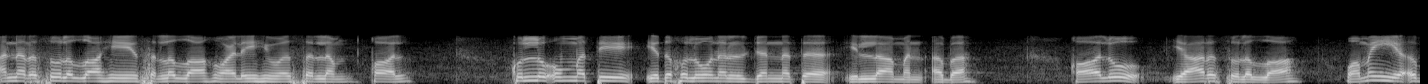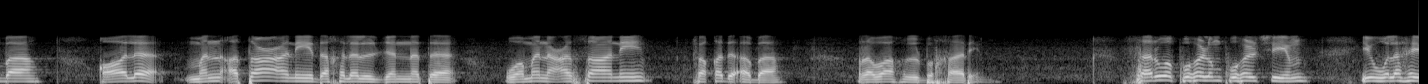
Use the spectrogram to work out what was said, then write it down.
أن رسول الله صلى الله عليه وسلم قال كل أمتي يدخلون الجنة إلا من أبى. قالوا يا رسول الله ومن يأبى قال من أطاعني دخل الجنة ومن عصاني فقد أبى رواه البخاري சர்வ புகழும் புகழ்ச்சியும் இவ்வுலகை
